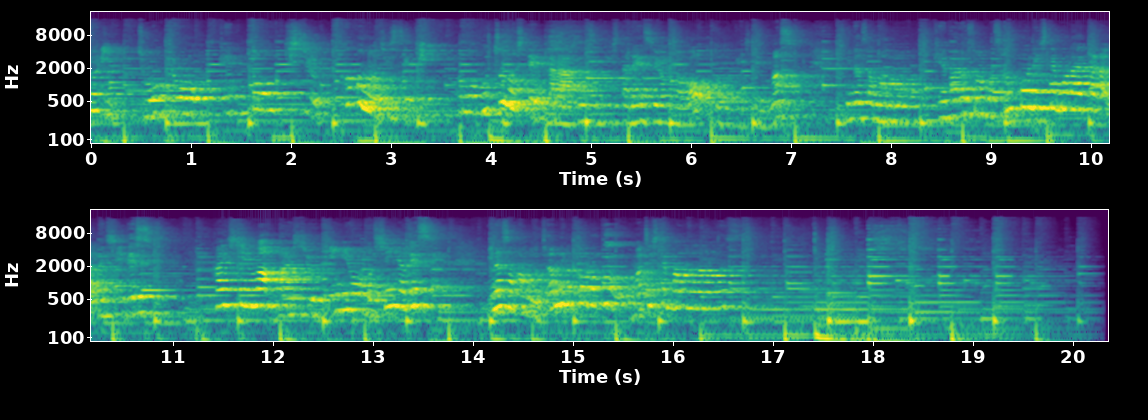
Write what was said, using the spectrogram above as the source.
距離状況血統機種過去の実績この6つの視点から分析したレース予想をお届けしています。皆様の競馬予想の参考にしてもらえたら嬉しいです。配信は毎週金曜の深夜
